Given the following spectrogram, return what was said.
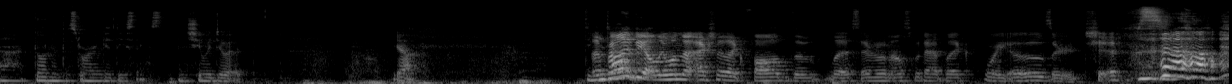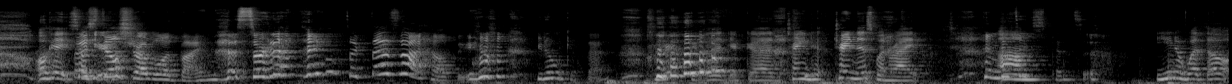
uh, "Go to the store and get these things," and she would do it. Yeah. Did I'm probably the only one that actually like followed the list. Everyone else would add like Oreos or chips. okay, so I here- still struggle with buying that sort of thing. It's like that's not healthy. we don't get that. you're good. You're good. Train train this one right. And it's Um, expensive. You know what though?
